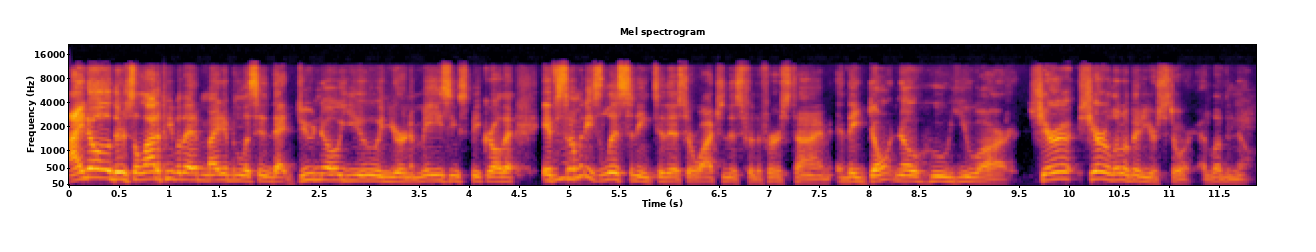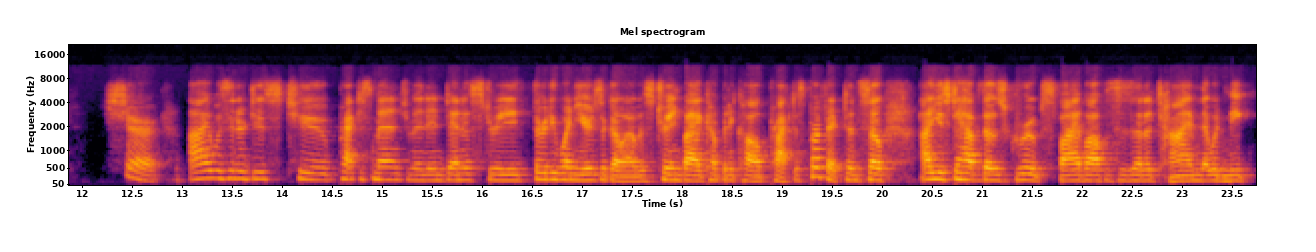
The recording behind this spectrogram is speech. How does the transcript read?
I know there's a lot of people that might have been listening that do know you and you're an amazing speaker, all that. If mm-hmm. somebody's listening to this or watching this for the first time and they don't know who you are, share share a little bit of your story. I'd love to know. Sure. I was introduced to practice management in dentistry 31 years ago. I was trained by a company called Practice Perfect. And so I used to have those groups, five offices at a time, that would meet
